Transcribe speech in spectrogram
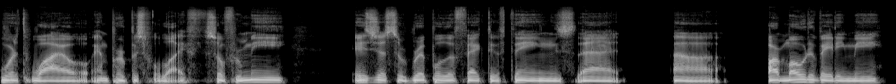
worthwhile and purposeful life. So for me, it's just a ripple effect of things that uh, are motivating me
